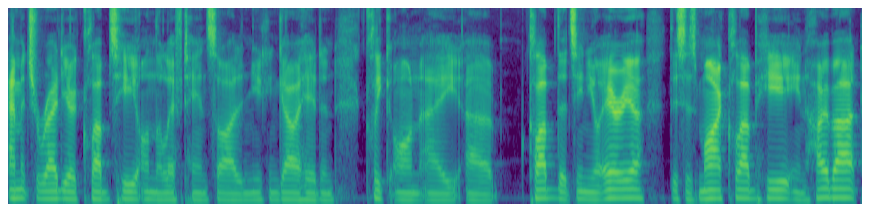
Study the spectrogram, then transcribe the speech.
amateur radio clubs here on the left hand side, and you can go ahead and click on a uh, club that's in your area. This is my club here in Hobart,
